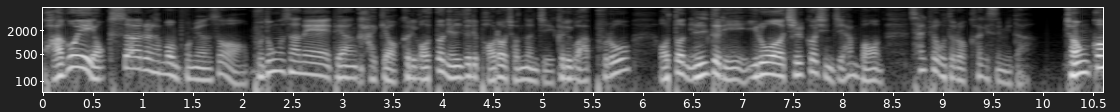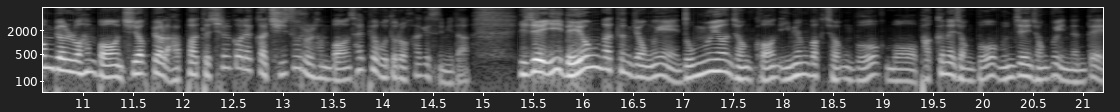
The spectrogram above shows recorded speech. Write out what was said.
과거의 역사를 한번 보면서 부동산에 대한 가격 그리고 어떤 일들이 벌어졌는지 그리고 앞으로 어떤 일들이 이루어질 것인지 한번 살펴보도록 하겠습니다. 정권별로 한번 지역별 아파트 실거래가 지수를 한번 살펴보도록 하겠습니다. 이제 이 내용 같은 경우에 노무현 정권, 이명박 정부, 뭐 박근혜 정부, 문재인 정부 있는데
